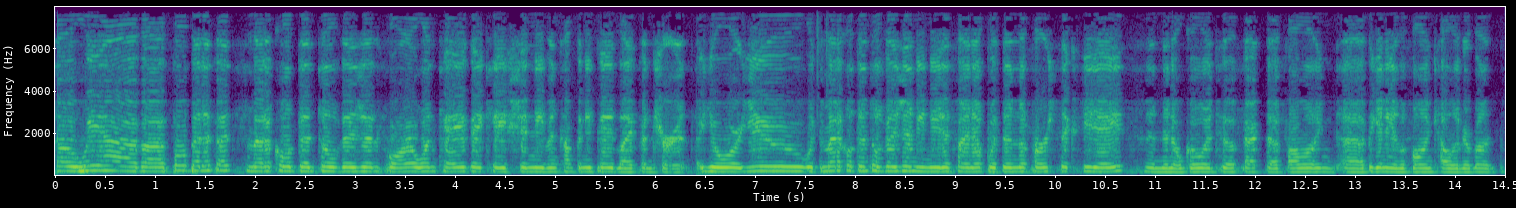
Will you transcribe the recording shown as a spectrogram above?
So we have uh, full benefits, medical, dental, vision, 401k, vacation, even company paid life insurance. Your you with the medical, dental, vision, you need to sign up within the first 60 days, and then it'll go into effect the following uh, beginning of the following calendar month.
